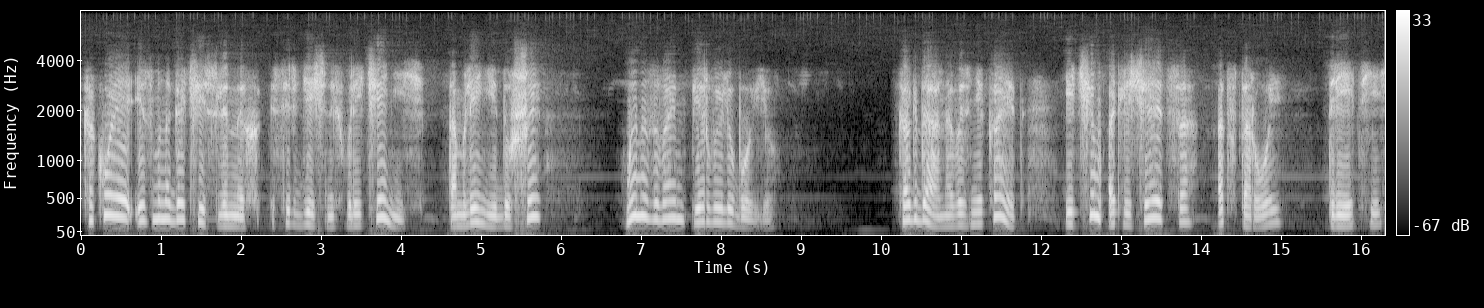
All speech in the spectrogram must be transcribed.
Какое из многочисленных сердечных влечений, томлений души мы называем первой любовью? Когда она возникает и чем отличается от второй, третьей?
